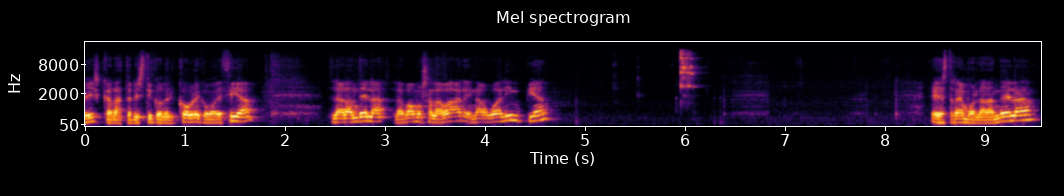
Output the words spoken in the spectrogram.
¿Veis? Característico del cobre, como decía. La arandela la vamos a lavar en agua limpia. Extraemos la arandela,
